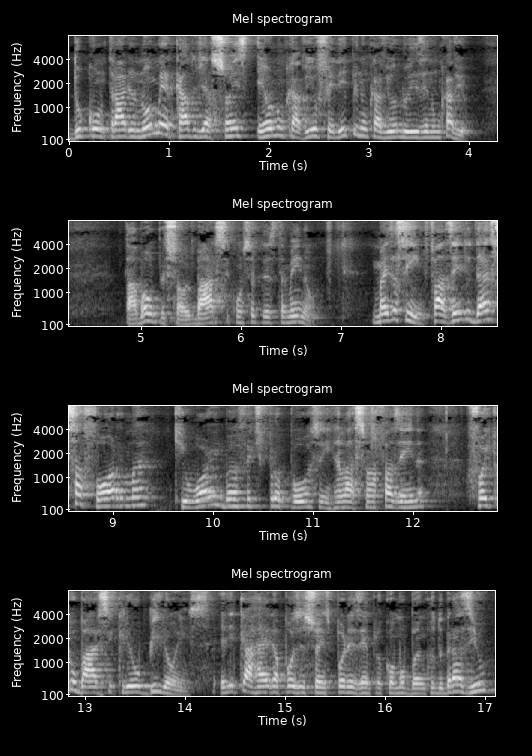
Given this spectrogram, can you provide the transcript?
Do contrário, no mercado de ações, eu nunca vi, o Felipe nunca viu, o Luiz nunca viu. Tá bom, pessoal? O Barsi com certeza também não. Mas assim, fazendo dessa forma que o Warren Buffett propôs em relação à fazenda, foi que o Barsi criou bilhões. Ele carrega posições, por exemplo, como o Banco do Brasil,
